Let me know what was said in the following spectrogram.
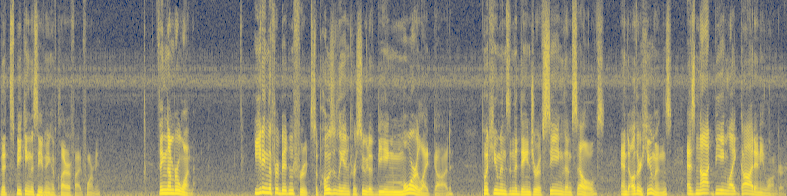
that speaking this evening have clarified for me. Thing number one eating the forbidden fruit, supposedly in pursuit of being more like God, put humans in the danger of seeing themselves and other humans as not being like God any longer.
